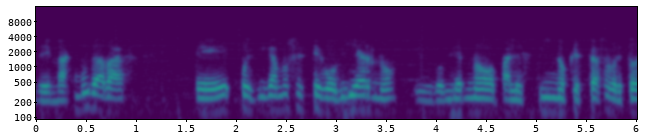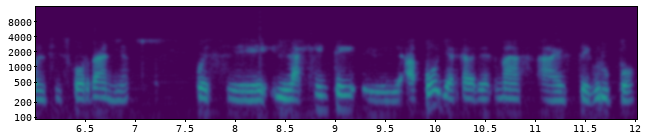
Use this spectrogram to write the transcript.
de Mahmoud Abbas, eh, pues digamos este gobierno, el gobierno palestino que está sobre todo en Cisjordania, pues eh, la gente eh, apoya cada vez más a este grupo,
